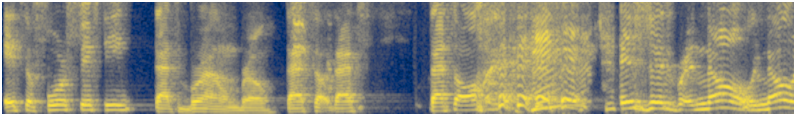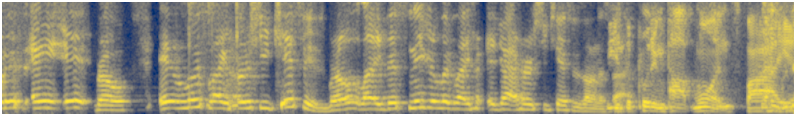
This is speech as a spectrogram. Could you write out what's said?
It's a 450 that's brown bro. That's that's that's all. It's just no no this ain't it bro. It looks like hershey kisses bro. Like this sneaker look like it got hershey kisses on the These the side pudding pop ones. Fire.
